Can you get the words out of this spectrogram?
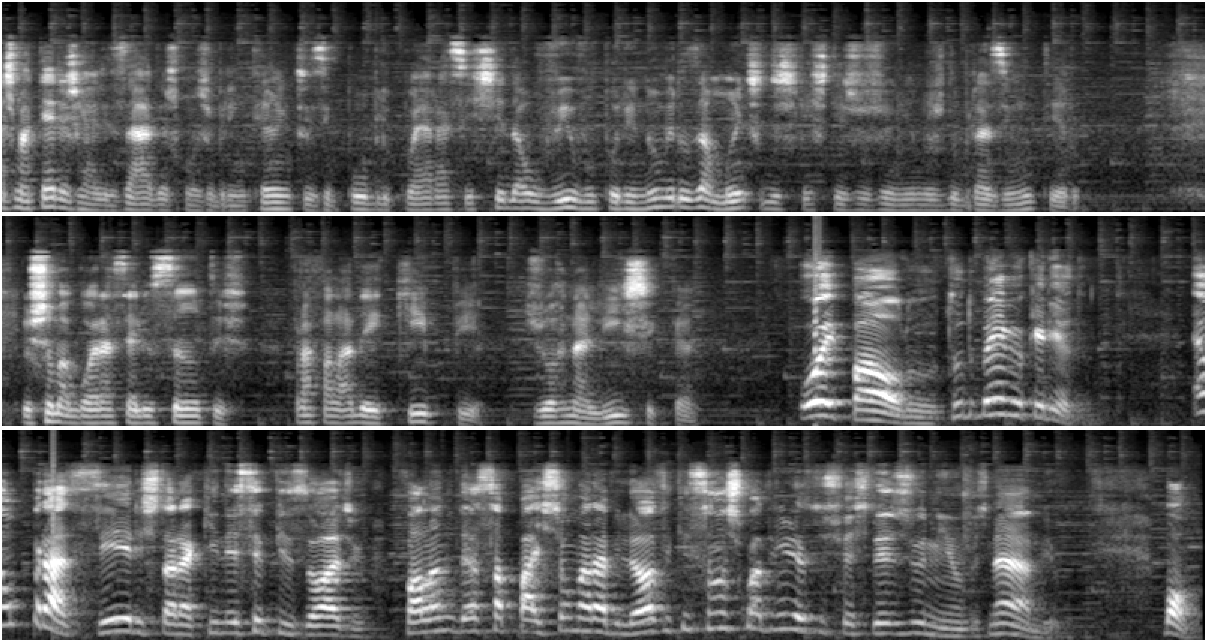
As matérias realizadas com os brincantes e público era assistida ao vivo por inúmeros amantes dos festejos juninos do Brasil inteiro. Eu chamo agora a Célio Santos para falar da equipe jornalística. Oi, Paulo, tudo bem, meu querido? É um prazer estar aqui nesse episódio falando dessa paixão maravilhosa que são as quadrilhas dos festejos juninos, né, amigo? Bom,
